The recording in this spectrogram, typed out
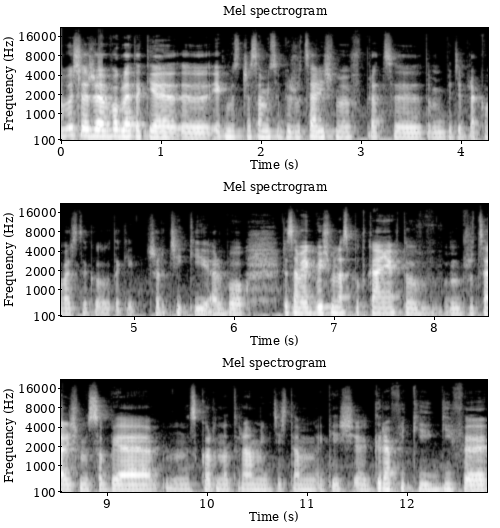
myślę, że w ogóle takie, e, jak my czasami sobie rzucaliśmy w pracy, to mi będzie brakować tego, takie czerciki, albo czasami jak byliśmy na spotkaniach, to wrzucaliśmy sobie Mm, z koordynatorami gdzieś tam jakieś e, grafiki, gify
